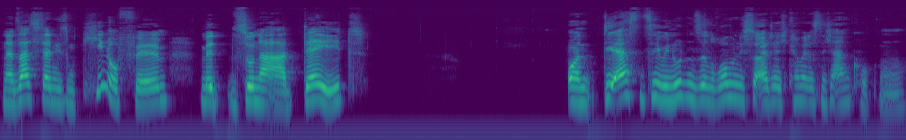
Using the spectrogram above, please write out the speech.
Und dann saß ich da in diesem Kinofilm mit so einer Art Date. Und die ersten zehn Minuten sind rum und ich so, Alter, ich kann mir das nicht angucken.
